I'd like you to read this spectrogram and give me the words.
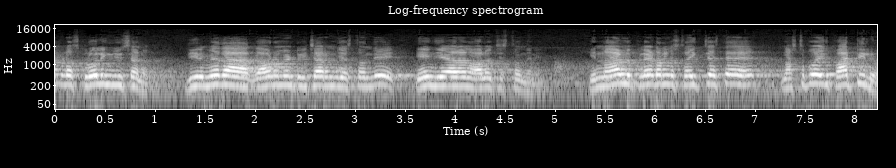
ఎక్కడో స్క్రోలింగ్ చూశాను. దీని మీద గవర్నమెంట్ విచారణ చేస్తుంది. ఏం చేయాలని ఆలోచిస్తుందని ఇన్నాళ్ళు ప్లేడర్లు స్ట్రైక్ చేస్తే నష్టపోయేది పార్టీలు.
